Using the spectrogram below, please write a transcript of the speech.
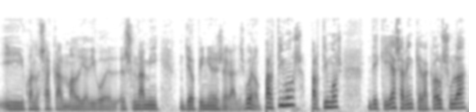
y cuando se ha calmado, ya digo, el, el tsunami de opiniones legales. Bueno, partimos, partimos de que ya saben que la cláusula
